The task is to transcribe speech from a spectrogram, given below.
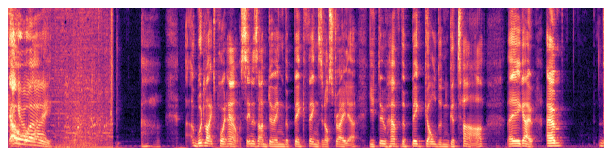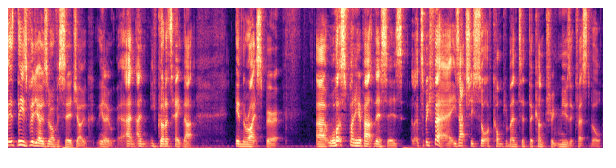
Go, go away! Ah. I would like to point out, seeing as I'm doing the big things in Australia, you do have the big golden guitar. There you go. Um, th- these videos are obviously a joke, you know, and, and you've got to take that in the right spirit. Uh, what's funny about this is, to be fair, he's actually sort of complimented the country music festival,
